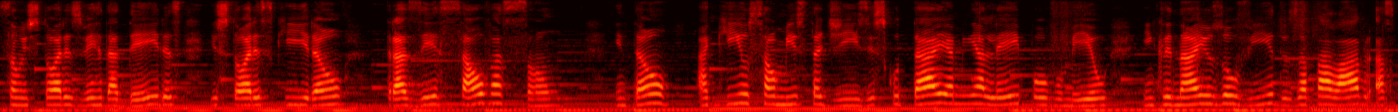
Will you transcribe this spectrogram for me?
são histórias verdadeiras, histórias que irão trazer salvação. Então, aqui o salmista diz: Escutai a minha lei, povo meu, inclinai os ouvidos palavra, às,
